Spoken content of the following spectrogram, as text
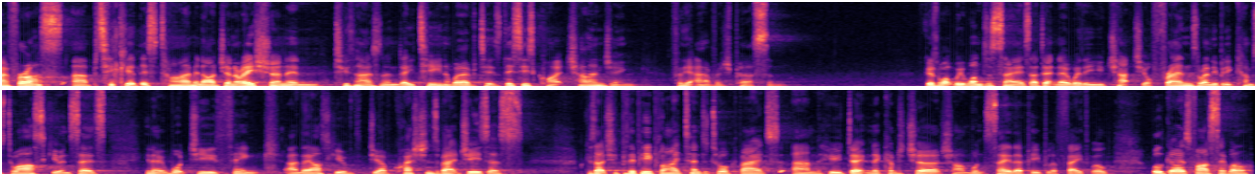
Now, for us, uh, particularly at this time in our generation, in 2018 or whatever it is, this is quite challenging for the average person. Because what we want to say is, I don't know whether you chat to your friends or anybody comes to ask you and says, you know, what do you think? And they ask you, do you have questions about Jesus? Because actually, the people I tend to talk about um, who don't come to church, I wouldn't say they're people of faith, will, will go as far as say, well,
